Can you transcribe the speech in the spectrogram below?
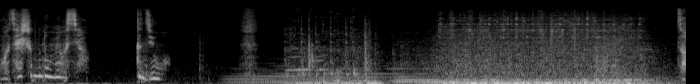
我才什么都没有想，跟紧我。走。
